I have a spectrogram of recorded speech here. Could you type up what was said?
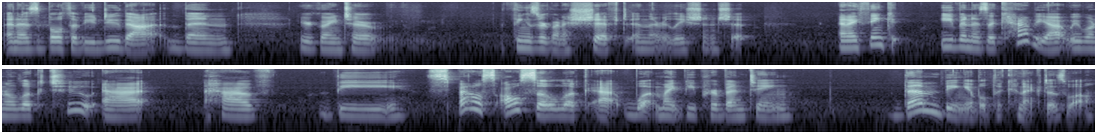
And as both of you do that, then you're going to, things are going to shift in the relationship. And I think even as a caveat, we want to look too at have the spouse also look at what might be preventing them being able to connect as well.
